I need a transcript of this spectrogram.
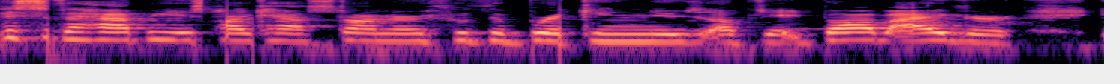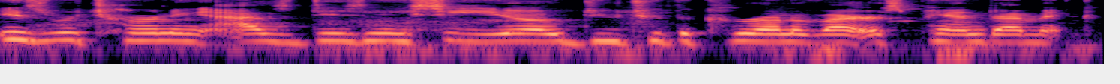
This is the happiest podcast on earth with a breaking news update. Bob Iger is returning as Disney CEO due to the coronavirus pandemic.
